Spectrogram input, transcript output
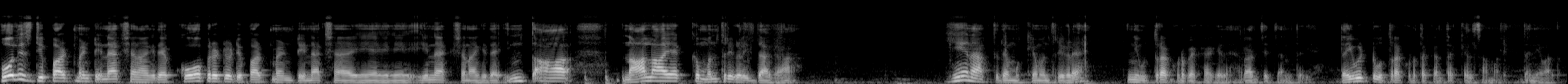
ಪೊಲೀಸ್ ಡಿಪಾರ್ಟ್ಮೆಂಟ್ ಇನ್ಯಾಕ್ಷನ್ ಆಗಿದೆ, ಕೋಆಪರೇಟಿವ್ ಡಿಪಾರ್ಟ್ಮೆಂಟ್ ಇನ್ಯಾಕ್ಷ ಇನ್ಯಾಕ್ಷನ್ ಆಗಿದೆ. ಇಂತಹ ನಾಲಾಯಕ್ ಮಂತ್ರಿಗಳಿದ್ದಾಗ ಏನಾಗ್ತದೆ ಮುಖ್ಯಮಂತ್ರಿಗಳೇ? ನೀವು ಉತ್ತರ ಕೊಡಬೇಕಾಗಿದೆ ರಾಜ್ಯ ಜನತೆಗೆ. ದಯವಿಟ್ಟು ಉತ್ತರ ಕೊಡ್ತಕ್ಕಂಥ ಕೆಲಸ ಮಾಡಿ. ಧನ್ಯವಾದ.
